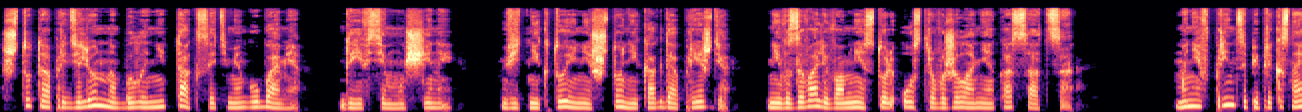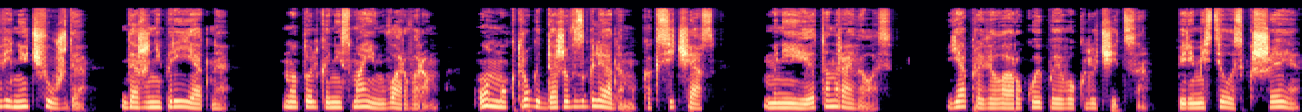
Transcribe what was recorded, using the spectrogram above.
Что-то определенно было не так с этими губами, да и всем мужчиной. Ведь никто и ничто никогда прежде не вызывали во мне столь острого желания касаться. Мне, в принципе, прикосновение чуждо, даже неприятное, но только не с моим варваром. Он мог трогать даже взглядом, как сейчас. Мне и это нравилось. Я провела рукой по его ключице, переместилась к шее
